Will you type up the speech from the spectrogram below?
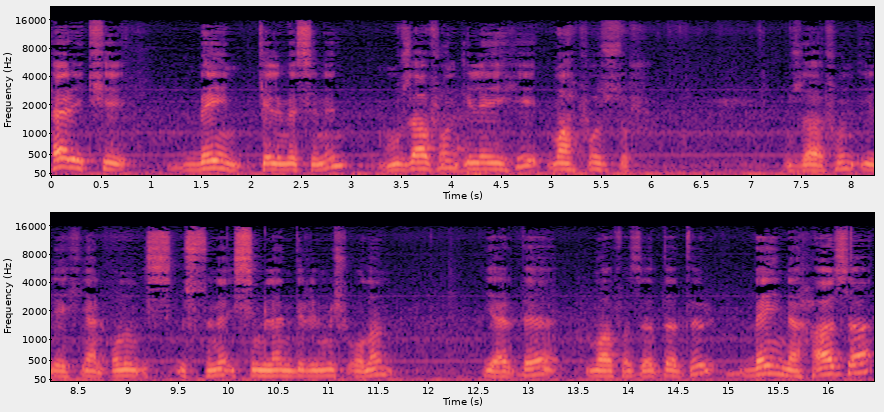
Her iki beyin kelimesinin muzafun ileyhi mahfuzdur. Muzafun ileyh yani onun üstüne isimlendirilmiş olan yerde muhafazadadır. Beyne haza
